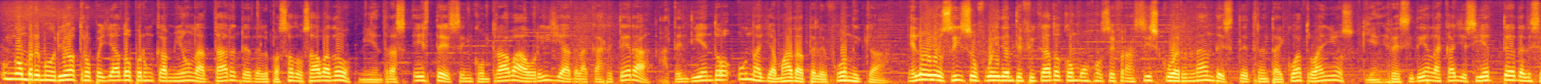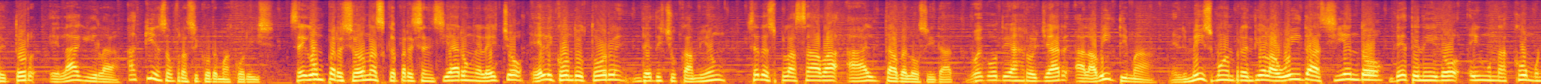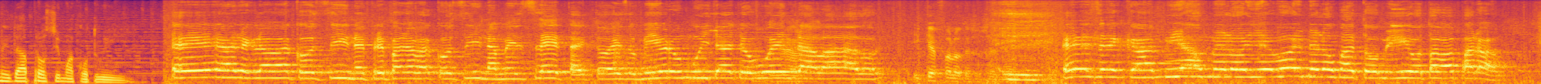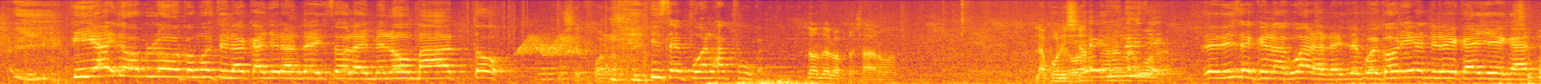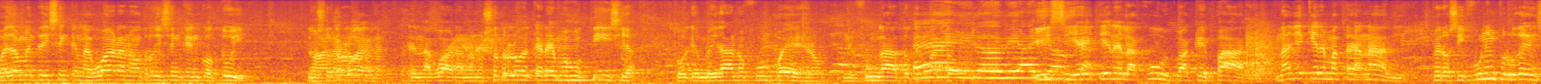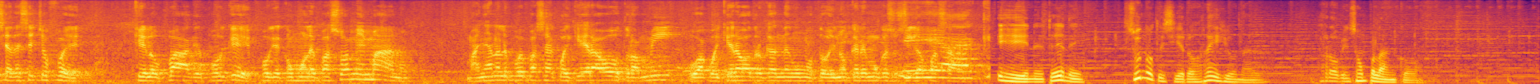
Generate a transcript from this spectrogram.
Un hombre murió atropellado por un camión la tarde del pasado sábado mientras este se encontraba a orilla de la carretera atendiendo una llamada telefónica. El hoyo siso fue identificado como José Francisco Hernández, de 34 años, quien residía en la calle 7 del sector El Águila, aquí en San Francisco de Macorís. Según personas que presenciaron el hecho, el conductor de dicho camión se desplazaba a alta velocidad. Luego de arrollar a la víctima, el mismo emprendió la huida siendo detenido en una comunidad próxima a Cotuí. Eh, arreglaba cocina y preparaba cocina, meseta y todo eso. Mi hijo era un muchacho buen trabajador. ¿Y qué fue lo que sucedió? Ese camión me lo llevó y me lo mató. Mi hijo estaba parado. Y ahí dobló como si la cayera de ahí sola y me lo mató. Y se fue a la- Y se fue a la fuga. ¿Dónde lo apresaron? La policía en la guarda. Le dice que en la guarda y se fue corriendo y le cayó en alto. Supuestamente dicen que en la Guarana, otros dicen que en Cotuí. Nosotros en la lo- Guarana. en la Guarana. Nosotros lo que queremos es justicia, porque en verdad no fue un perro, ni fue un gato que mató. Y si él tiene la culpa, que pague. Nadie quiere matar a nadie, pero si fue una imprudencia de ese chofer, que lo pague. ¿Por qué? Porque como le pasó a mi hermano, mañana le puede pasar a cualquiera otro, a mí o a cualquiera otro que ande en un motor y no queremos que eso siga pasando. NTN, su noticiero regional. Robinson Polanco.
